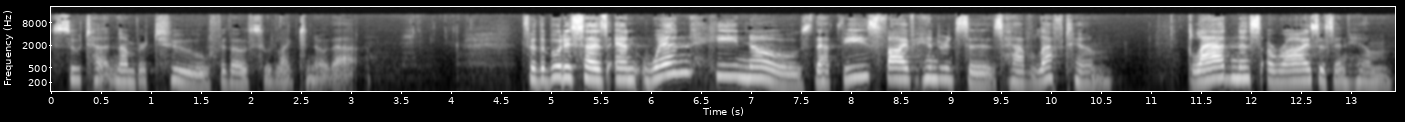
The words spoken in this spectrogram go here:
Sutta number two, for those who'd like to know that. So the Buddha says, and when he knows that these five hindrances have left him, Gladness arises in him.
